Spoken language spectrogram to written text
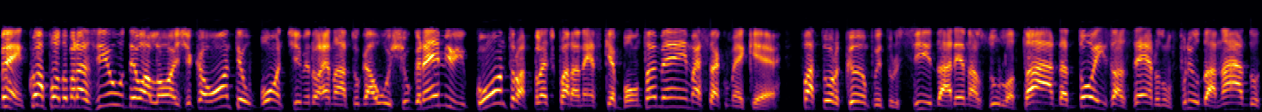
Bem, Copa do Brasil deu a lógica ontem, o bom time do Renato Gaúcho, o Grêmio, e contra o Atlético Paranense, que é bom também, mas sabe como é que é? Fator campo e torcida, arena azul lotada, 2 a 0 no frio danado,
